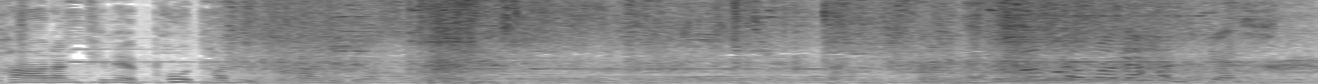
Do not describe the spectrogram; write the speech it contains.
파랑 팀의 포탑이 파괴되었습니다. 평화가 함께하시길.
